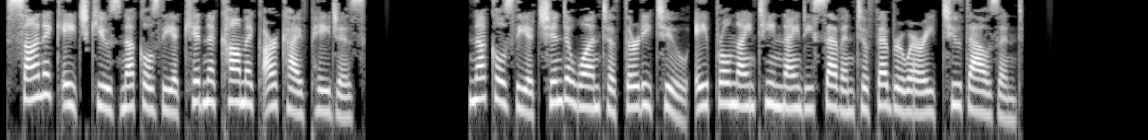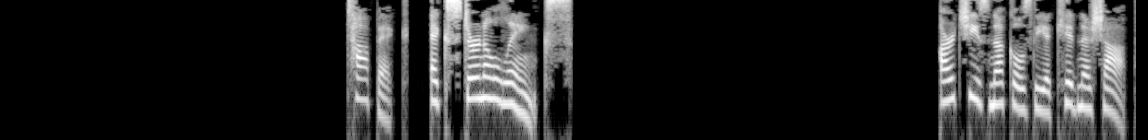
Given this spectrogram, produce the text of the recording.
Sonic HQ's Knuckles the Echidna comic archive pages Knuckles the Echidna 1 to 32 April 1997 to February 2000 Topic. External links Archie's Knuckles the Echidna Shop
